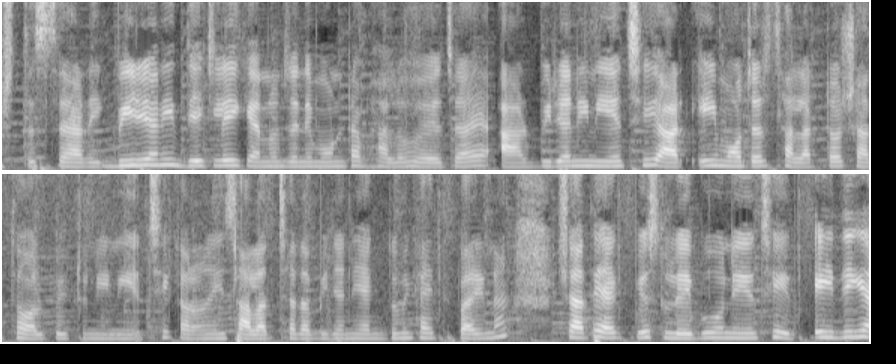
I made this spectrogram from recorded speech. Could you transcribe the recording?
আসতেছে। আর বিরিয়ানি দেখলেই কেন জানি মনটা ভালো হয়ে যায়। আর বিরিয়ানি নিয়েছি, আর এই মজার সালাডটাও সাথে অল্প একটু নিয়ে নিয়েছি, কারণ এই সালাদ ছাড়া বিরিয়ানি একদমই খাইতে পারি না। সাথে এক পিস লেবুও নিয়েছি। এইদিকে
